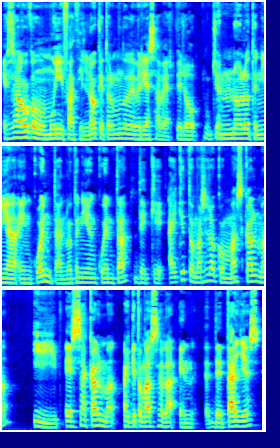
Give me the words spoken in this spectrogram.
Eso es algo como muy fácil, ¿no? Que todo el mundo debería saber, pero yo no lo tenía en cuenta, no tenía en cuenta de que hay que tomárselo con más calma y esa calma hay que tomársela en detalles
